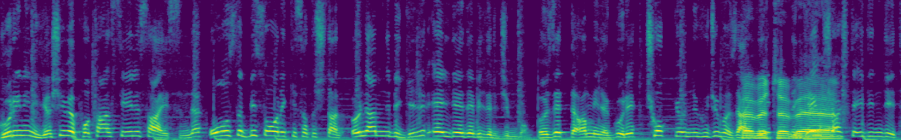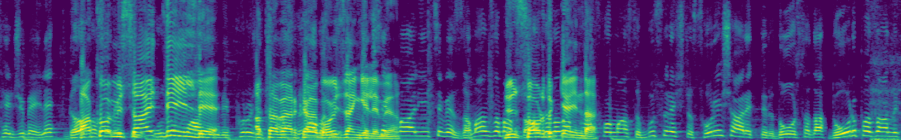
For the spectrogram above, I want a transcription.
Guri'nin yaşı ve potansiyeli sayesinde olası bir sonraki satıştan önemli bir gelir elde edebilir Cimbom. Özetle Amine Guri çok yönlü hücum özelliği Tövbe tövbe. ve genç yaşta edindiği tecrübeyle Hako Galatasaray'ın müsait uzun değildi. bir proje Ataberk abi, o yüzden gelemiyor. Yüksek maliyeti ve zaman zaman Dün sorduk yayında. performansı bu süreçte soru işaretleri doğursa da doğru pazarlık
